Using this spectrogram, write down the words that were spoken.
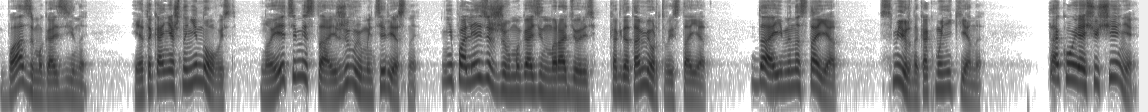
базы, магазины. Это, конечно, не новость, но эти места и живым интересны. Не полезешь же в магазин мародерить, когда там мертвые стоят. Да, именно стоят. Смирно, как манекены. Такое ощущение,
